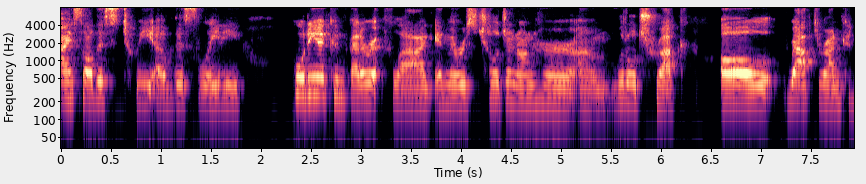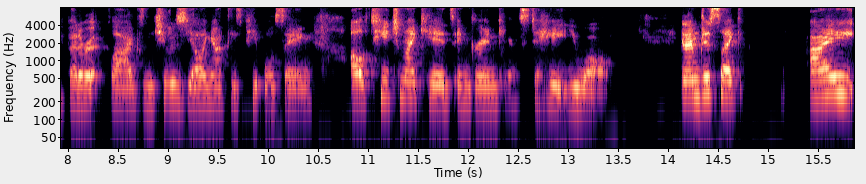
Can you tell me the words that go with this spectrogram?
I saw this tweet of this lady holding a Confederate flag, and there was children on her um, little truck all wrapped around Confederate flags, and she was yelling at these people saying, "I'll teach my kids and grandkids to hate you all." And I'm just like, I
